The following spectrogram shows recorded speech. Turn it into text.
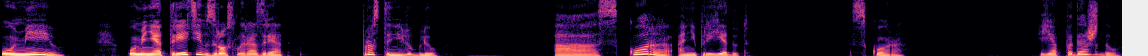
Умею. У меня третий взрослый разряд. Просто не люблю. А скоро они приедут? Скоро. Я подожду.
